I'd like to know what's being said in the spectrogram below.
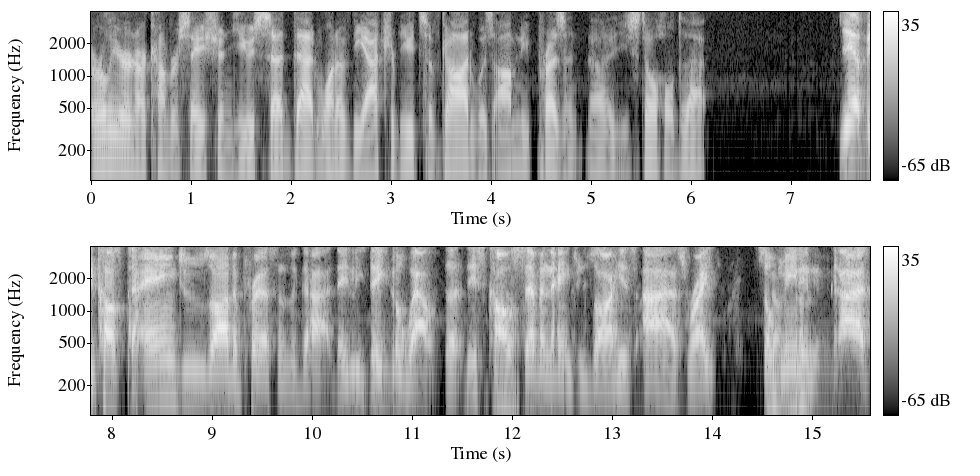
earlier in our conversation, you said that one of the attributes of God was omnipresent. Uh, you still hold to that? Yeah, because the angels are the presence of God. They they go out. The, it's called seven angels are His eyes, right? So meaning, if God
